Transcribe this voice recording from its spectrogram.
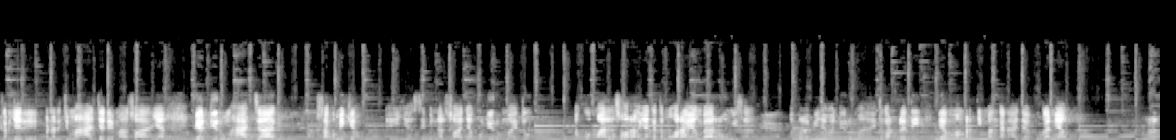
kerja di penerjemah aja deh mal. Soalnya biar di rumah aja gitu. terus aku mikir eh, iya sih benar soalnya aku di rumah itu aku males orangnya ketemu orang yang baru misal. Aku lebih nyaman di rumah. Nah, itu kan berarti dia mempertimbangkan aja bukan yang "Menurut,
